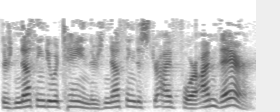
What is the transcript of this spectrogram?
There's nothing to attain. There's nothing to strive for. I'm there.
